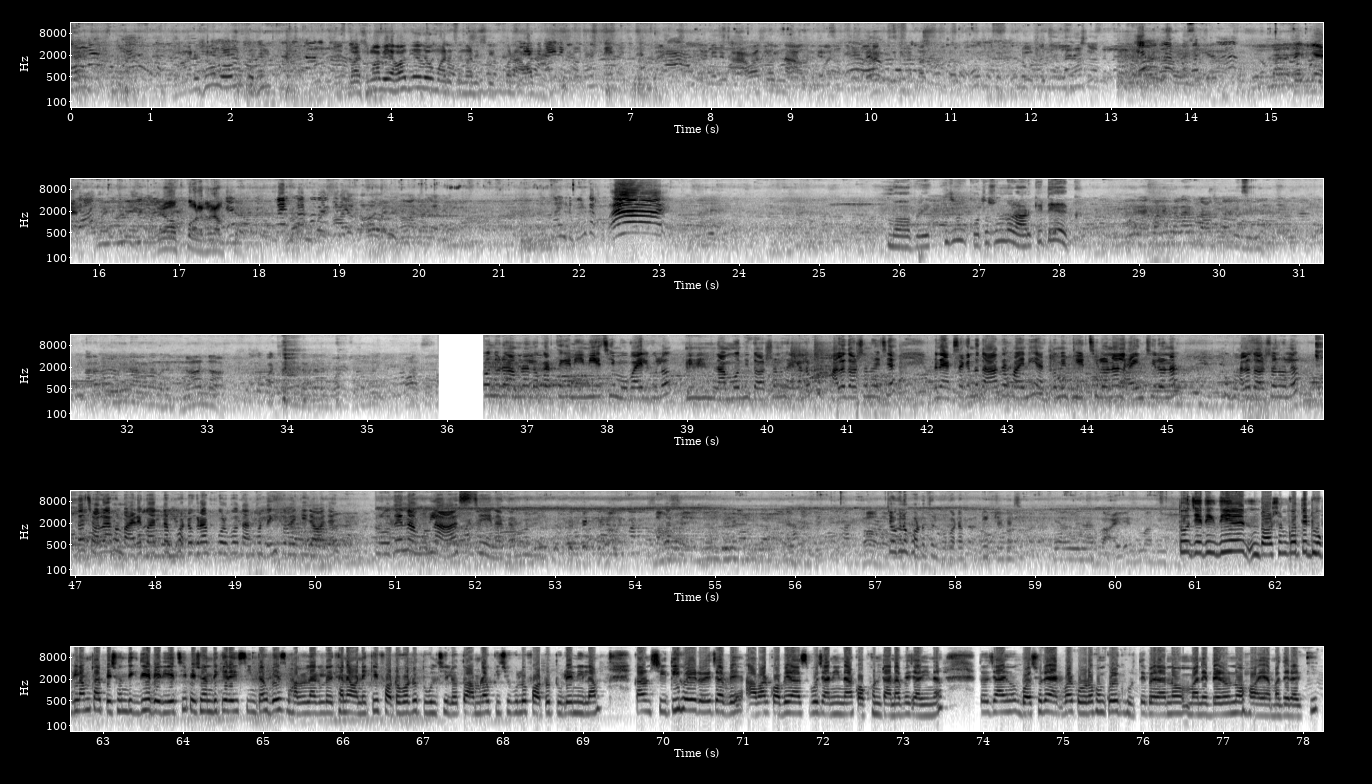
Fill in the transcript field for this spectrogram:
বাপরে কিছু কত সুন্দর আর্কিটেক্ট বন্ধুরা, আমরা লোকার থেকে নিয়ে নিয়েছি মোবাইলগুলো। রাম মন্দির দর্শন হয়ে গেল। খুব ভালো দর্শন হয়েছে। মানে এক সেকেন্ডও দাঁড়াতে হয়নি। একদমই ভিড় ছিল না, লাইন ছিল না। ভালো দর্শন হলো। তো চলো এখন বাইরে কয়েকটা ফটোগ্রাফ করব, তারপর দেখি কোথায় কি যাওয়া যায়। রোদে না মুলা আসছে না কেমন ওখানে ফটো তুলবো কটা গিফটের কাছে তো যেদিক দিয়ে দর্শন করতে ঢুকলাম, তার পেছন দিক দিয়ে বেরিয়েছি। পেছন দিকের এই সিনটা বেশ ভালো লাগল। এখানে অনেকেই ফটো ফটো তুলছিল, তো আমরাও কিছুগুলো ফটো তুলে নিলাম। কারণ স্মৃতি হয়ে রয়ে যাবে, আবার কবে আসব জানি না, কখন টানাবে জানি না। তো যাই হোক, বছরে একবার কোনো রকম করে ঘুরতে বেড়ানো মানে বেরোনো হয় আমাদের আর কি।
